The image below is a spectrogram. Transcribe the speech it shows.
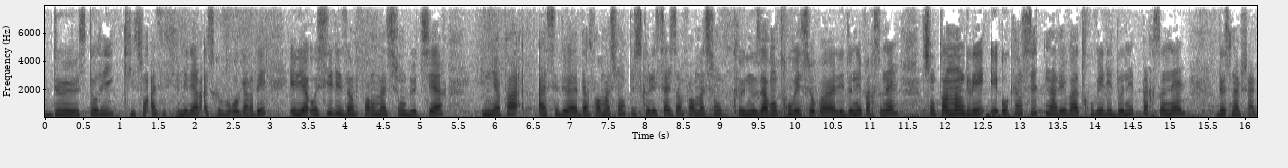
de stories qui sont assez similaires à ce que vous regardez. Il y a aussi les informations de tiers. Il n'y a pas assez d'informations puisque les seules informations que nous avons trouvées sur euh, les données personnelles sont en anglais et aucun site n'arrive à trouver les données personnelles de Snapchat.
